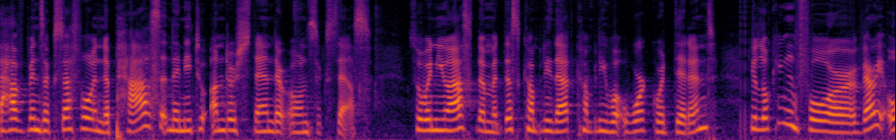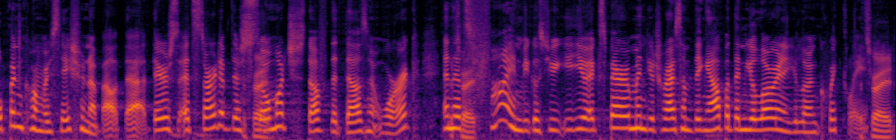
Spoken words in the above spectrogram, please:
have been successful in the past, and they need to understand their own success. So when you ask them at this company, that company, what worked, what didn't, you're looking for a very open conversation about that. There's at startup, there's That's so right. much stuff that doesn't work, and That's that's, fine because you you experiment, you try something out, but then you learn and you learn quickly. That's right.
